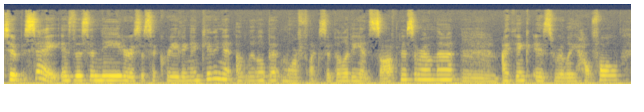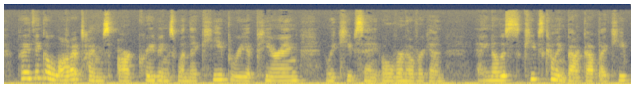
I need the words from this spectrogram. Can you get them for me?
to say, is this a need or is this a craving? And giving it a little bit more flexibility and softness around that, Mm. I think is really helpful. But I think a lot of times our cravings, when they keep reappearing and we keep saying over and over again, you know, this keeps coming back up. I keep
